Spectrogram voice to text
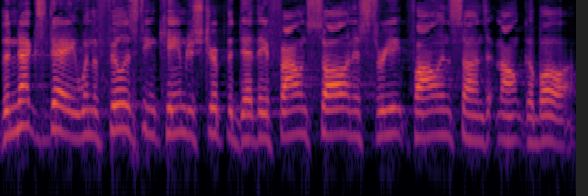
The next day, when the Philistine came to strip the dead, they found Saul and his three fallen sons at Mount Gilboa.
